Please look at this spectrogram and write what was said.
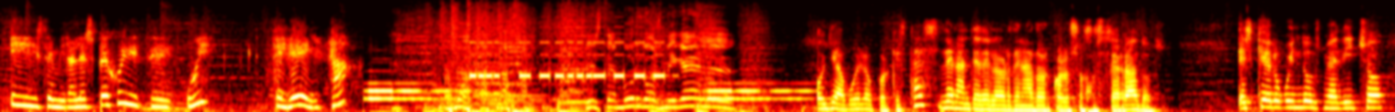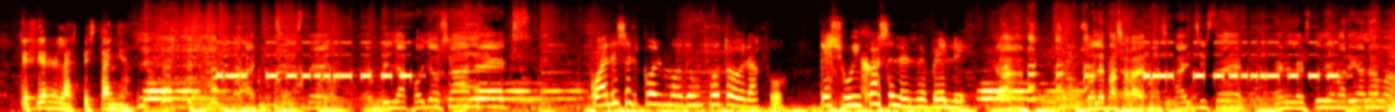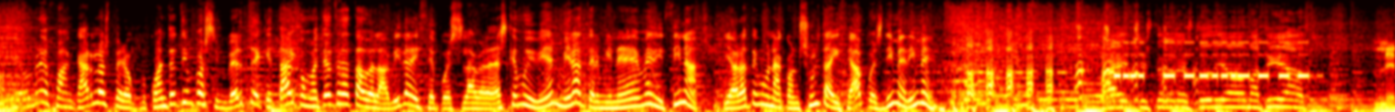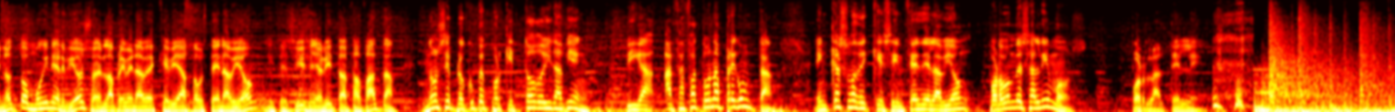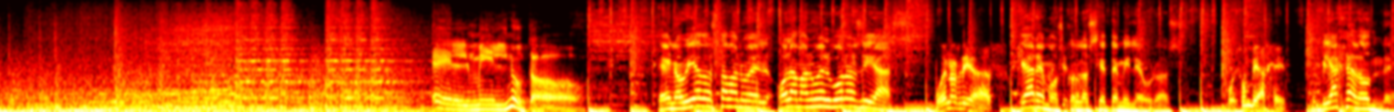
y se mira al espejo y dice, uy, en Burgos, Miguel. Oye, abuelo, ¿por qué estás delante del ordenador con los ojos cerrados? Es que el Windows me ha dicho que cierre las pestañas. Chiste en Villajoyosa, Alex. ¿Cuál es el colmo de un fotógrafo? Que su hija se le revele. Suele pasar además. Hay chiste en el estudio María Lama. Eh, Hombre, Juan Carlos, pero ¿cuánto tiempo sin verte? ¿Qué tal? ¿Cómo te ha tratado la vida? Dice, pues la verdad es que muy bien. Mira, terminé medicina y ahora tengo una consulta. Dice, ah, pues dime, dime. Hay chiste en el estudio Matías. Le noto muy nervioso. ¿Es la primera vez que viaja usted en avión? Dice, sí, señorita azafata. No se preocupe porque todo irá bien. Diga, azafata, una pregunta. En caso de que se incendie el avión, ¿por dónde salimos? Por la tele. El minuto. En Oviedo está Manuel. Hola Manuel, buenos días. Buenos días. ¿Qué haremos con los 7.000 euros? Pues un viaje ¿Un viaje a dónde?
